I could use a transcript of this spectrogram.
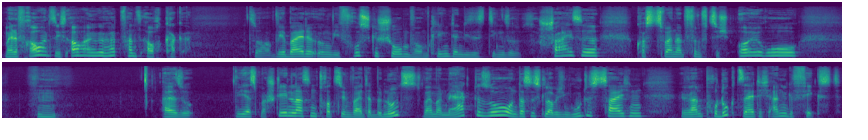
Meine Frau hat es sich auch angehört, fand es auch kacke. So, wir beide irgendwie Frust geschoben. Warum klingt denn dieses Ding so, so scheiße? Kostet 250 Euro. Hm. Also, wir erstmal stehen lassen, trotzdem weiter benutzt, weil man merkte so, und das ist, glaube ich, ein gutes Zeichen, wir waren produktseitig angefixt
